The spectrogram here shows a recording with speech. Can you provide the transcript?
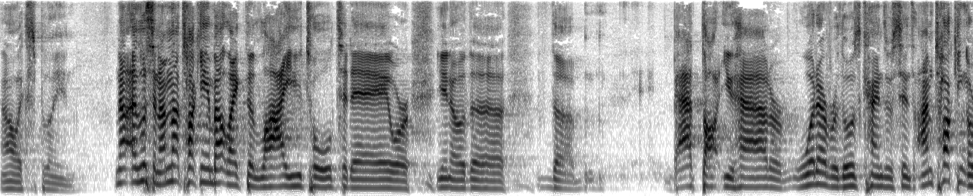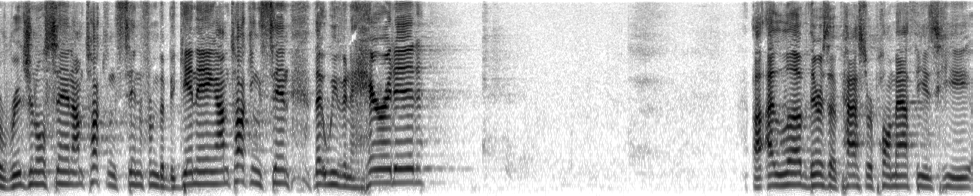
And I'll explain. Now, listen, I'm not talking about like the lie you told today or, you know, the, the bad thought you had or whatever, those kinds of sins. I'm talking original sin. I'm talking sin from the beginning. I'm talking sin that we've inherited. I love, there's a pastor, Paul Matthews, he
